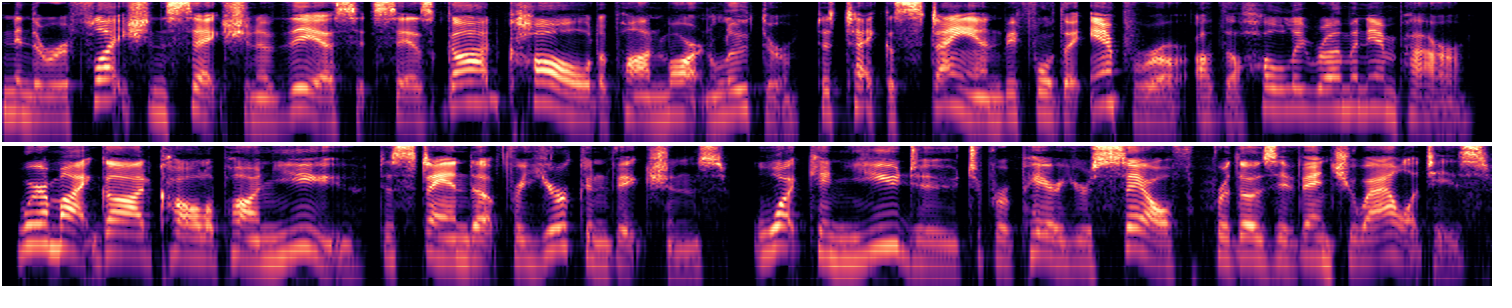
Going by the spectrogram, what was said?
And in the reflection section of this, it says God called upon Martin Luther to take a stand before the Emperor of the Holy Roman Empire. Where might God call upon you to stand up for your convictions? What can you do to prepare yourself for those eventualities?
